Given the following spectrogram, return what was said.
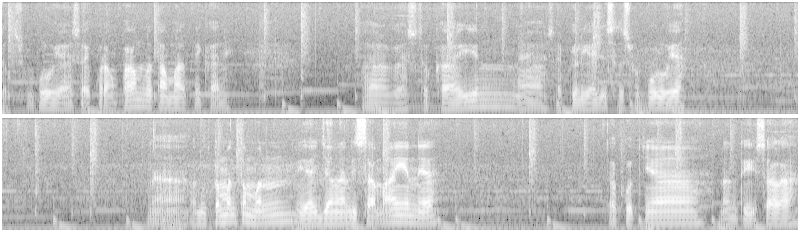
110 ya. Saya kurang paham tentang matematika nih. Harga stok kain ya saya pilih aja 150 ya. Nah untuk teman-teman ya jangan disamain ya. Takutnya nanti salah.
